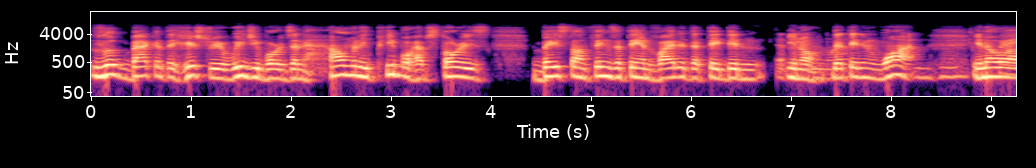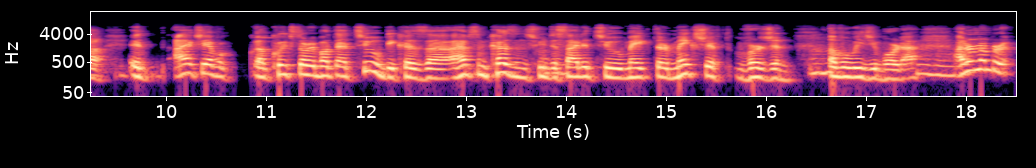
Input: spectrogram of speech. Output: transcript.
look back at the history of Ouija boards and how many people have stories based on things that they invited that they didn't, That you they know, didn't that they didn't want. Mhm. You know, uh, it. I actually have a, a quick story about that too because uh, I have some cousins who Mhm. decided to make their makeshift version Mhm. of a Ouija board. I, Mhm. I don't remember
